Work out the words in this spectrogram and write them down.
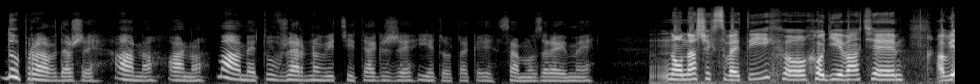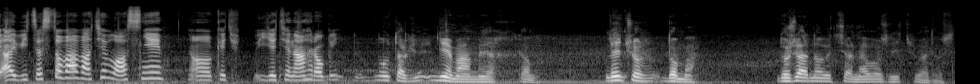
No pravda, že áno, áno. Máme tu v Žarnovici, takže je to také samozrejme. No, našich svetých chodievate a vy aj vycestovávate vlastne, keď idete na hroby? No tak nemáme jak kam. Len čo doma. Do Žarnovice a na voznicu a dosť.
